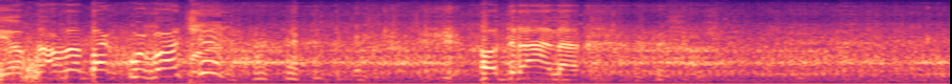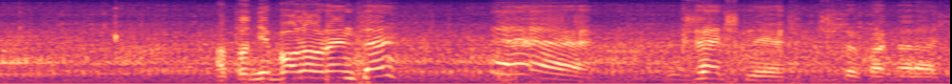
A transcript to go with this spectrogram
I naprawdę tak pływacie? Od rana. To nie bolą ręce? Nie. Grzeczny jest szczupak na razie.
